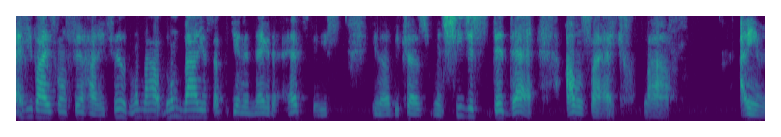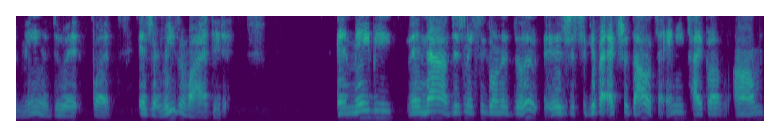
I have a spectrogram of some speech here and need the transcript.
everybody's gonna feel how they feel. Don't allow, don't allow yourself to get in a negative headspace, you know. Because when she just did that, I was like, wow, I didn't even mean to do it, but it's a reason why I did it. And maybe, and now just makes me going to deliver is just to give an extra dollar to any type of um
